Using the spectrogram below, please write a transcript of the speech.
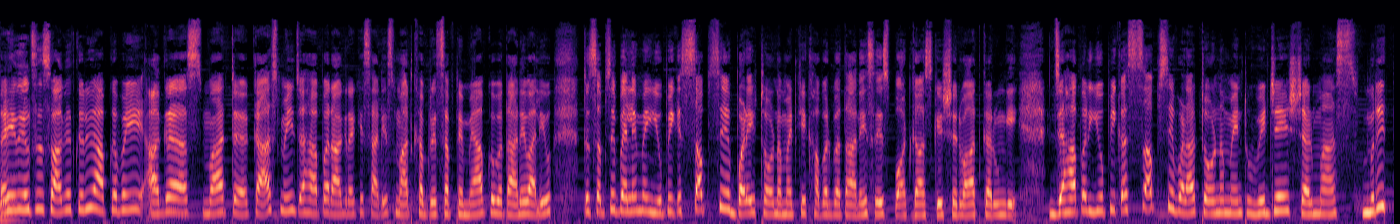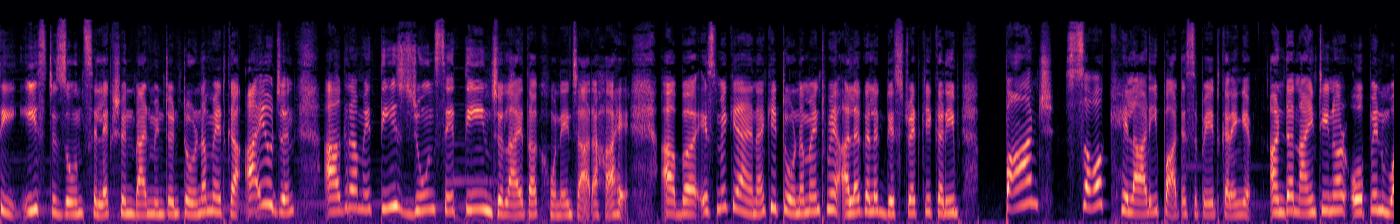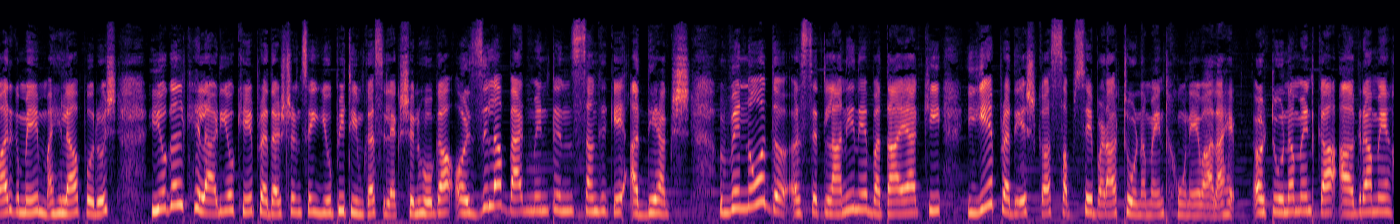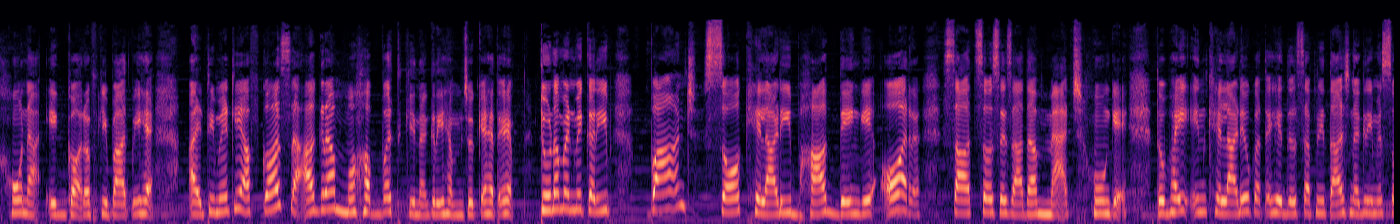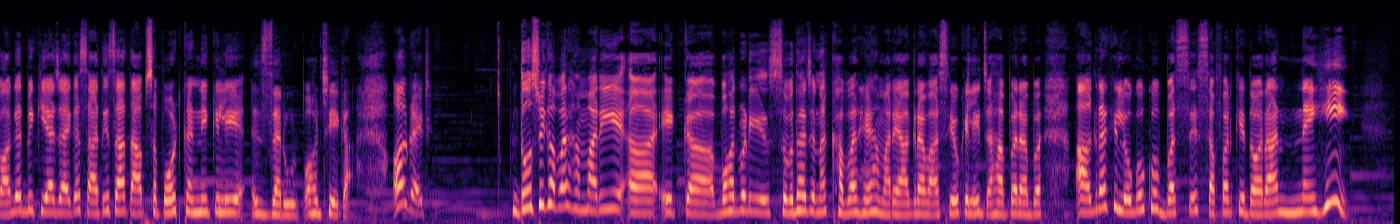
तहे दिल से स्वागत करूँ। आपका भाई आगरा स्मार्ट कास्ट में, जहाँ पर आगरा की सारी स्मार्ट खबरें सब मैं आपको बताने वाली हूँ। तो सबसे पहले मैं यूपी के सबसे बड़े टूर्नामेंट की खबर बताने से इस पॉडकास्ट की शुरुआत करूँगी, जहाँ पर यूपी का सबसे बड़ा tournament Vijay Sharma Smriti east zone selection badminton tournament का आयोजन आगरा में तीस जून से तीन जुलाई तक होने जा रहा है। अब इसमें क्या है ना कि टूर्नामेंट में अलग अलग डिस्ट्रिक्ट के करीब पाँच सौ खिलाड़ी पार्टिसिपेट करेंगे। अंडर 19 और ओपन वर्ग में महिला पुरुष युगल खिलाड़ियों के प्रदर्शन से यूपी टीम का सिलेक्शन होगा और जिला बैडमिंटन संघ के अध्यक्ष विनोद सितलानी ने बताया कि ये प्रदेश का सबसे बड़ा टूर्नामेंट होने वाला है। और टूर्नामेंट का आगरा में होना एक गौरव की बात भी है। अल्टीमेटली ऑफकोर्स आगरा मोहब्बत की नगरी हम जो कहते हैं। टूर्नामेंट में करीब पाँच सौ खिलाड़ी भाग देंगे और 700 से ज़्यादा मैच होंगे। तो भाई, इन खिलाड़ियों का तहे दिल से अपनी ताज नगरी में स्वागत भी किया जाएगा। साथ ही साथ आप सपोर्ट करने के लिए ज़रूर पहुंचिएगा। और राइट दूसरी खबर, हमारी एक बहुत बड़ी सुविधाजनक खबर है हमारे आगरा वासियों के लिए, जहाँ पर अब आगरा के लोगों को बस से सफ़र के दौरान नहीं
